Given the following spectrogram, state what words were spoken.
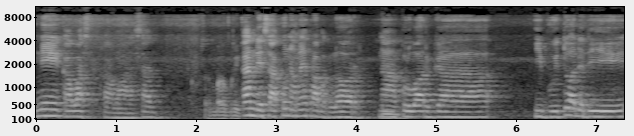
ini kawas kawasan. Pesan pabrik. kan desaku namanya Prabaglor nah keluarga ibu itu ada di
